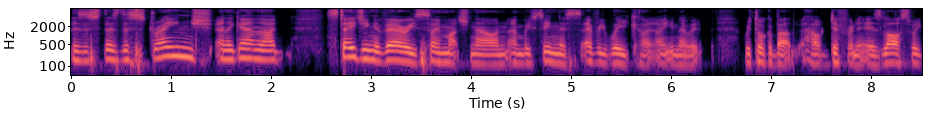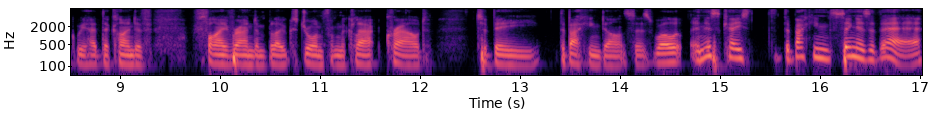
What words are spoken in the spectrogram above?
there's this, there's this strange and again I, staging it varies so much now and, and we've seen this every week. I, I, you know it, we talk about how different it is. Last week we had the kind of five random blokes drawn from the cl- crowd to be the backing dancers. Well in this case the backing singers are there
